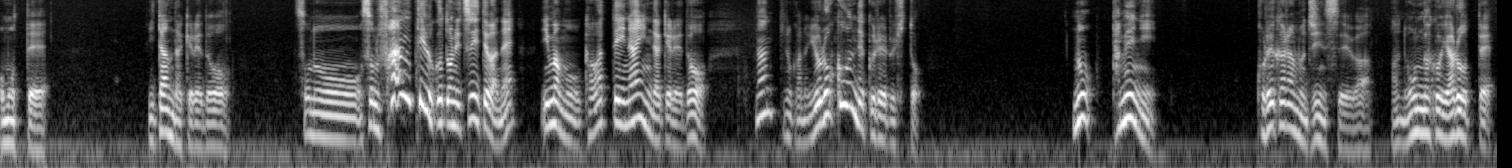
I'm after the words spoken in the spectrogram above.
思っていたんだけれどそのそのファンっていうことについてはね今も変わっていないんだけれど何て言うのかな喜んでくれる人のためにこれからの人生はあの音楽をやろうって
